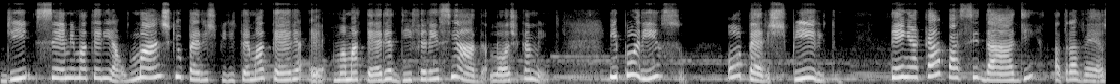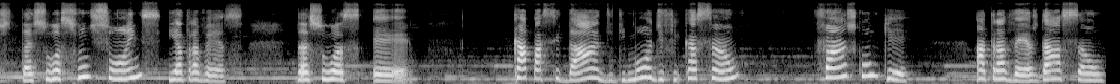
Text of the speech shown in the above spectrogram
de semimaterial, mas que o perispírito é matéria, é uma matéria diferenciada, logicamente. E por isso, o perispírito tem a capacidade, através das suas funções e através das suas é, capacidade de modificação, faz com que através da ação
